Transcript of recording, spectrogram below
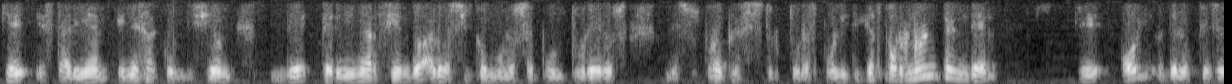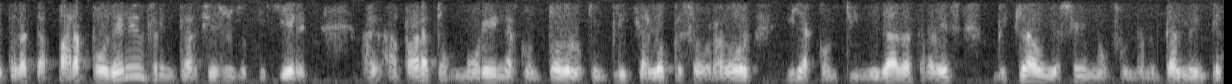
que estarían en esa condición de terminar siendo algo así como los sepultureros de sus propias estructuras políticas, por no entender que hoy de lo que se trata, para poder enfrentar, si eso es lo que quieren, al aparato Morena con todo lo que implica López Obrador y la continuidad a través de Claudia Sheinbaum fundamentalmente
